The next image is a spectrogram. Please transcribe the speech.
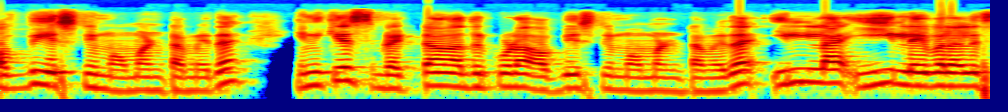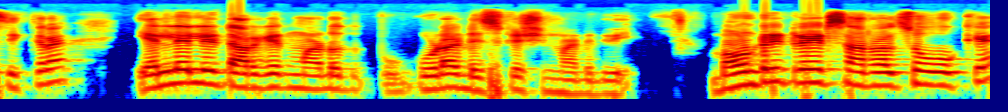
ಆಬ್ವಿಯಸ್ಲಿ ಮೊಮೆಂಟಮ್ ಇದೆ. ಇನ್ ಕೇಸ್ ಬ್ರೇಕ್ ಡೌನ್ ಆದ್ರೂ ಕೂಡ ಆಬ್ವಿಯಸ್ಲಿ ಮೊಮೆಂಟಮ್ ಇದೆ. ಇಲ್ಲ, ಈ ಲೆವೆಲ್ ಅಲ್ಲಿ ಸಿಕ್ಕರೆ ಎಲ್ಲೆಲ್ಲಿ ಟಾರ್ಗೆಟ್ ಮಾಡೋದು ಕೂಡ ಡಿಸ್ಕಷನ್ ಮಾಡಿದ್ವಿ. Boundary trades are also okay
